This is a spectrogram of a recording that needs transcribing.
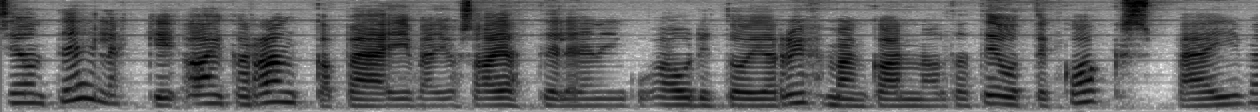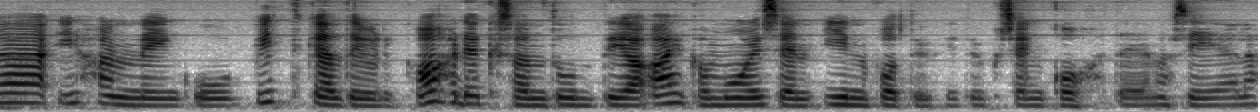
se on teillekin aika rankka päivä, jos ajattelee niin kuin auditoija ryhmän kannalta. Te olette kaksi päivää, ihan niin kuin pitkälti yli kahdeksan tuntia aikamoisen infotyhityksen kohteena siellä.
